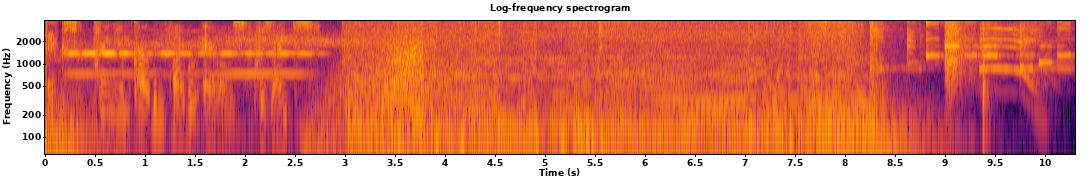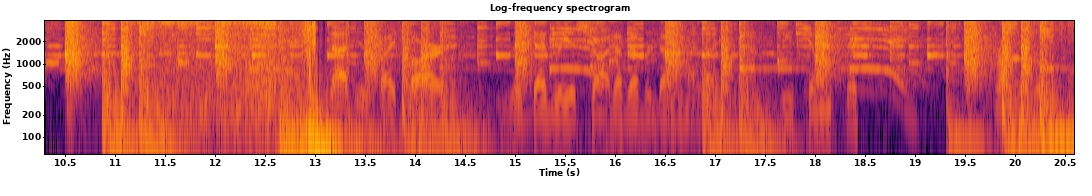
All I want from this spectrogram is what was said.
Sticks Premium Carbon Fiber Arrows presents That is by far the deadliest shot I've ever done in my life. These killing sticks, rock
